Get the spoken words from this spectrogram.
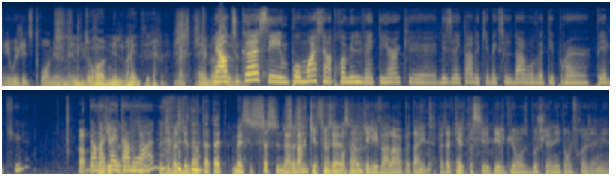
Et oui, j'ai dit 3021. 3021. Ben, eh ben, mais en tout cas, c'est pour moi, c'est en 3021 que des électeurs de Québec solidaire vont voter pour un PLQ. Ah, dans ma tête à moi. OK, parce que dans ta tête, mais ça, c'est une, La ça, marque une question est plus importante que les valeurs, peut-être. Peut-être que parce que c'est les PLQ, on se bouche le nez et on le fera jamais.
